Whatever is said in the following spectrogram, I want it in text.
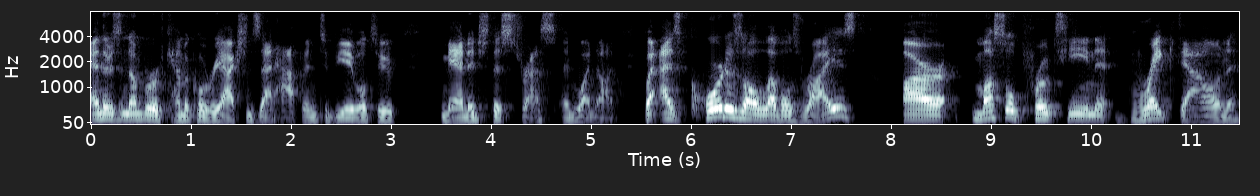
And there's a number of chemical reactions that happen to be able to manage the stress and whatnot. But as cortisol levels rise, our muscle protein breakdown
